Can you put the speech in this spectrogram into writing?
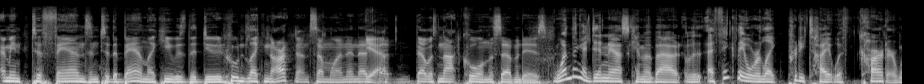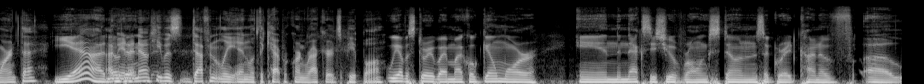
I mean, to fans and to the band, like, he was the dude who, like, narked on someone. And that, Yeah. that, that was not cool in the 70s. one thing I didn't ask him about, was, I think they were like pretty tight with Carter, weren't they? Yeah. I mean, I know he was definitely in with the Capricorn Records people. we have a story by Mikal Gilmore in the next issue of Rolling Stone, it's a great kind of uh,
